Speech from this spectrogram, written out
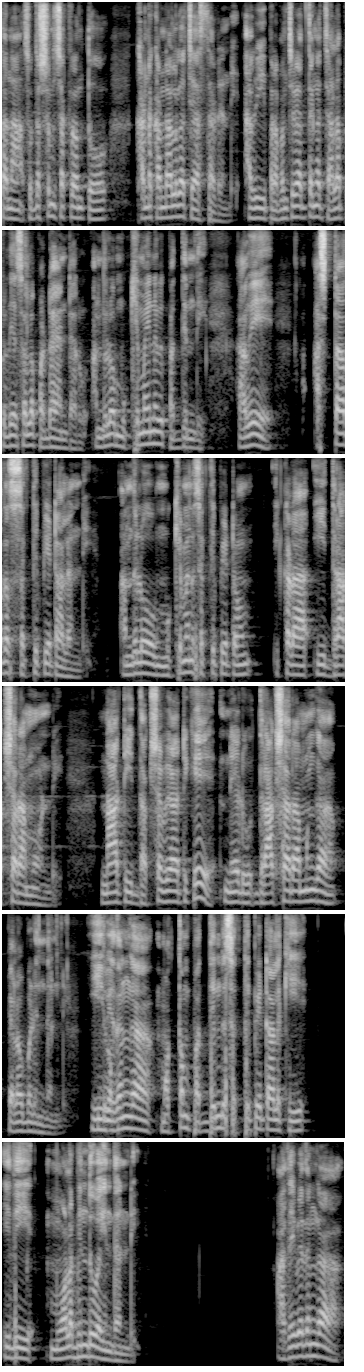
తన సుదర్శన చక్రంతో ఖండఖండాలుగా చేస్తాడండి. అవి ప్రపంచవ్యాప్తంగా చాలా ప్రదేశాల్లో పడ్డాయంటారు. అందులో ముఖ్యమైనవి పద్దెనిమిది. అవే అష్టాదశ శక్తిపీఠాలండి. అందులో ముఖ్యమైన శక్తిపీఠం ఇక్కడ ఈ ద్రాక్షారామం అండి. నాటి దక్షవ్యాటికే నేడు ద్రాక్షారామంగా పిలువబడిందండి. ఈ విధంగా మొత్తం పద్దెనిమిది శక్తిపీఠాలకి ఇది మూలబిందు అయిందండి అదేవిధంగా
